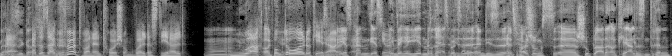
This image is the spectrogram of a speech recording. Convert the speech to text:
Ja, egal. kannst auch sagen, Ja. Fürth war eine Enttäuschung, weil dass die halt nur 80 Okay. Punkte holt. Okay, ist Ja, aber- jetzt, kann, jetzt gehen nehmen wir hier jeden mit rein in diese, in diese Enttäuschungsschublade. Okay, alle sind drin.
